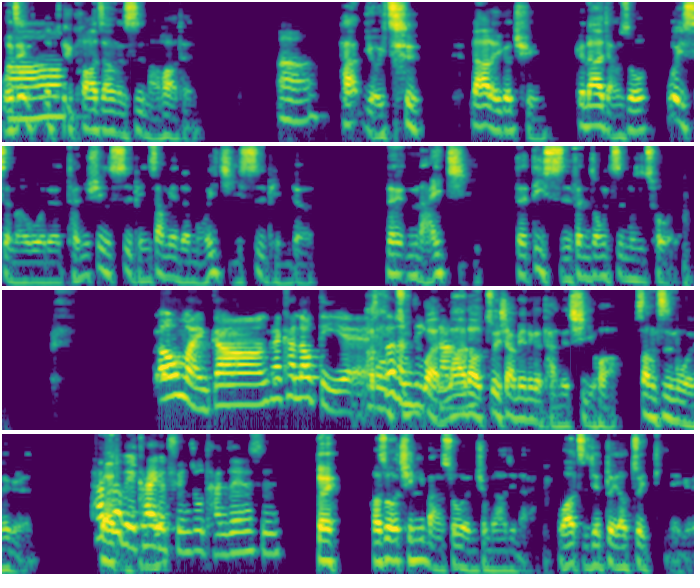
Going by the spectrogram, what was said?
我这最夸张的是马化腾，嗯，他有一次 拉了一个群，跟大家讲说，为什么我的腾讯视频上面的某一集视频的那哪一集的第十分钟字幕是错的。Oh my god！他看到底耶，他从主管拉到最下面那个弹的气话上字幕的那个人，他特别开一个群组谈这件事。对，他说：“请你把所有人全部拉进来，我要直接对到最底那个人。”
